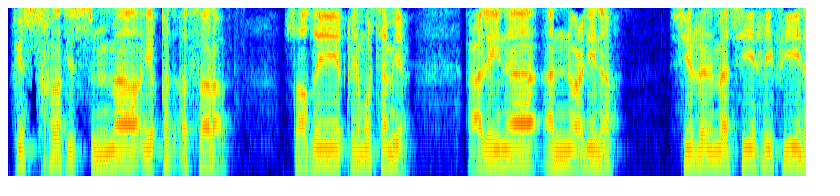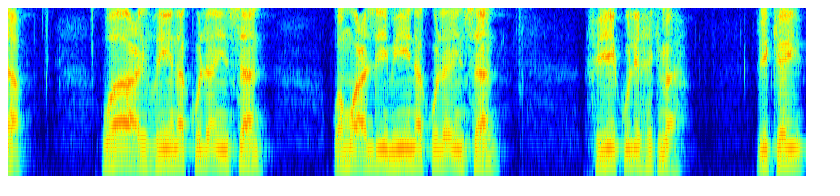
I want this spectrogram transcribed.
في الصخرة السماء قد أثر. صديقي المستمع علينا أن نعلن سر المسيح فينا. واعظين كل إنسان ومعلمين كل إنسان في كل حكمة لكي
